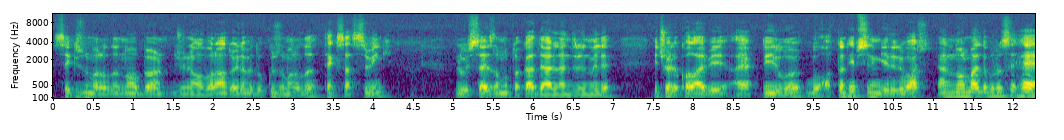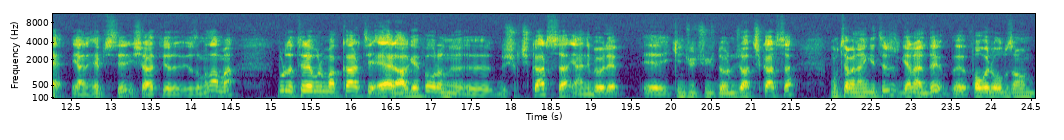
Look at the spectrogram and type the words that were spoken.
8 numaralı No Burn Junior Alvarado ile ve 9 numaralı Texas Swing Luis Saez'la mutlaka değerlendirilmeli. Hiç öyle kolay bir ayak değil bu. Bu atların hepsinin geliri var. Yani normalde burası H. Yani hepsi işaret yaz- yazılmalı ama burada Trevor McCarthy eğer AGF oranı e, düşük çıkarsa yani böyle e, ikinci, üçüncü, dördüncü at çıkarsa muhtemelen getirir. Genelde e, favori olduğu zaman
